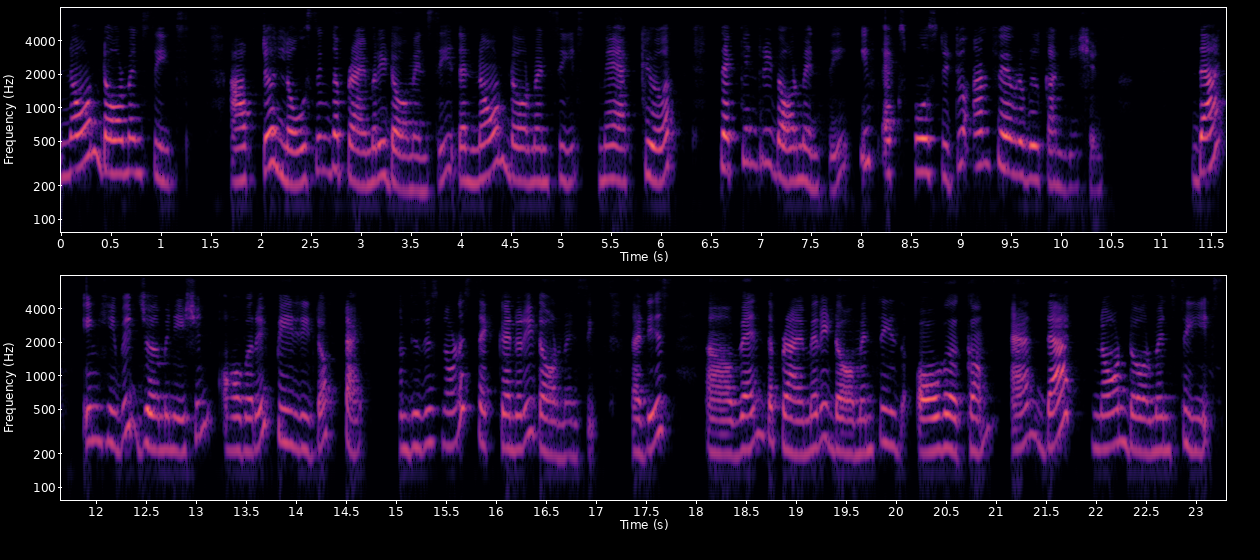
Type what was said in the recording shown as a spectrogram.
non-dormant seeds, after losing the primary dormancy, the non-dormant seeds may occur. Secondary dormancy if exposed to unfavorable conditions that inhibit germination over a period of time. And this is known as secondary dormancy. That is uh, when the primary dormancy is overcome and that non-dormant seeds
